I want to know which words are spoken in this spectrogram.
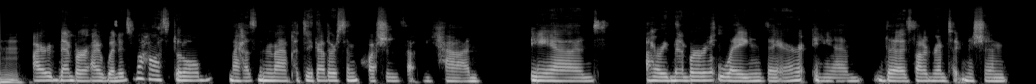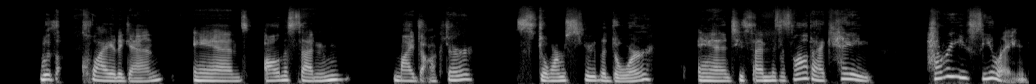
Mhm. I remember I went into the hospital. My husband and I put together some questions that we had. And I remember laying there, and the sonogram technician was quiet again. And all of a sudden, my doctor storms through the door and he said, Mrs. Laubach, hey, how are you feeling?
